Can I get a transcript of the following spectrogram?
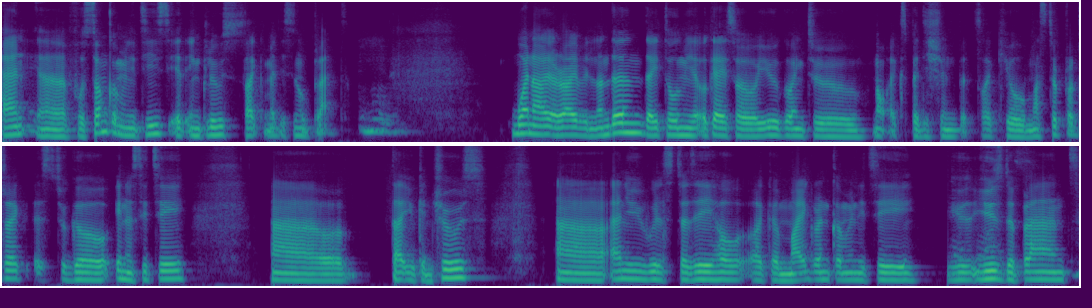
And uh, for some communities, it includes like medicinal plant. When I arrived in London, they told me, okay, so you're going to not expedition, but like your master project is to go in a city uh, that you can choose, uh, and you will study how like a migrant community you use the plant,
